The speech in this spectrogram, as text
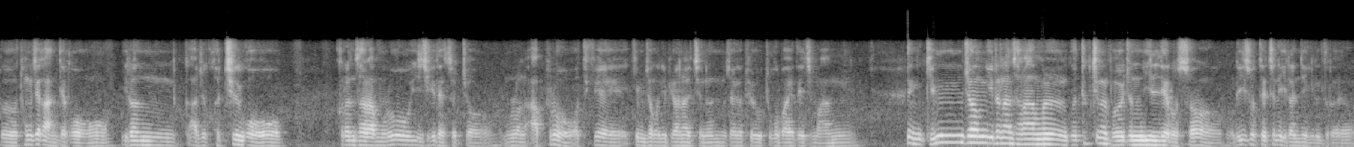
그 통제가 안 되고 이런 아주 거칠고 그런 사람으로 인식이 됐었죠. 물론 앞으로 어떻게 김정은이 변할지는 저희가 두- 두고 봐야 되지만 김정일이라는 사람을 그 특징을 보여주는 일례로서 리소테츠는 이런 얘기를 들어요.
